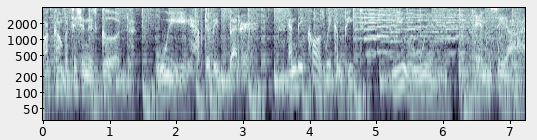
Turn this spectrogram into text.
Our competition is good. We have to be better. And because we compete, you win. MCI,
